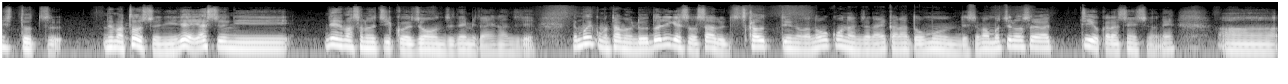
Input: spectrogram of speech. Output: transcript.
一つ。で、まあ、投手2で野手2で、まあ、そのうち1個ジョーンズでみたいな感じで。でもう1個も多分ロドリゲスをサードで使うっていうのが濃厚なんじゃないかなと思うんですよ、まあ、もちろんそれはティーオから選手のねあ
